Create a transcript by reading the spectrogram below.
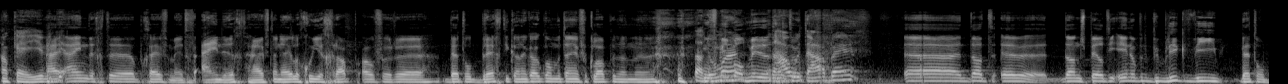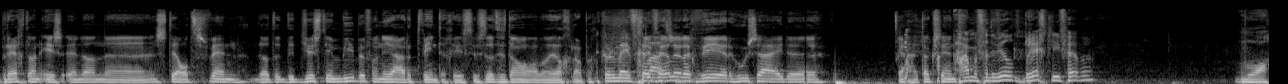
Oké, je, Hij eindigt eh, op een gegeven moment, of eindigt. Hij heeft een hele goede grap over eh Bertolt Brecht. Die kan ik ook wel meteen verklappen. Dan, eh nou, hoeft niemand meer Dan we naartoe. het daarbij. Eh, dat, eh, dan speelt hij in op het publiek wie Bertolt Brecht dan is. En dan eh, stelt Sven dat het de Justin Bieber van de jaren 20 is. Dus dat is dan wel heel grappig. We hem even geeft heel erg weer hoe zij de, ja, het accent... Harmer van der Wild, Brecht liefhebber? Mwah,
